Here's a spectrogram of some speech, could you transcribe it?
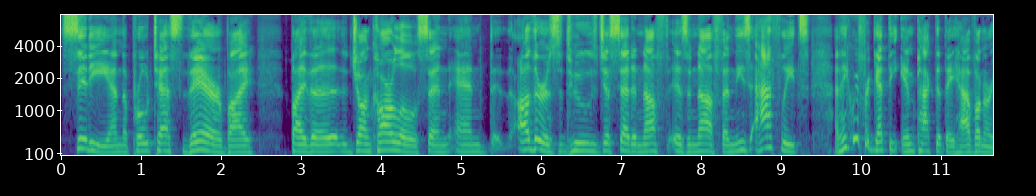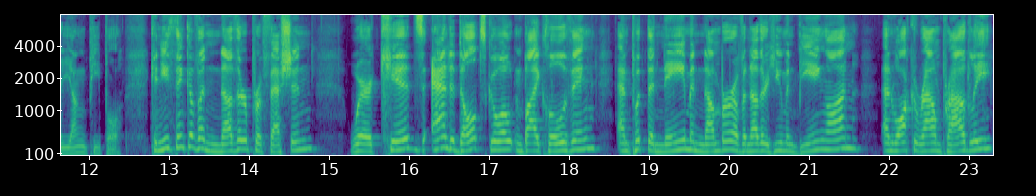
City and the protests there by by the John Carlos and and others who just said enough is enough. And these athletes, I think we forget the impact that they have on our young people. Can you think of another profession where kids and adults go out and buy clothing and put the name and number of another human being on and walk around proudly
